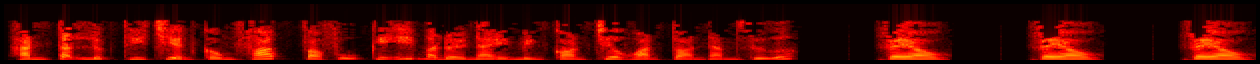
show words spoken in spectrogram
hắn tận lực thi triển công pháp và vũ kỹ mà đời này mình còn chưa hoàn toàn nắm giữ. Vèo, vèo, vèo.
